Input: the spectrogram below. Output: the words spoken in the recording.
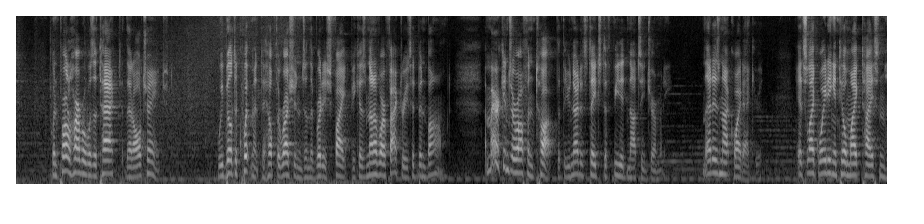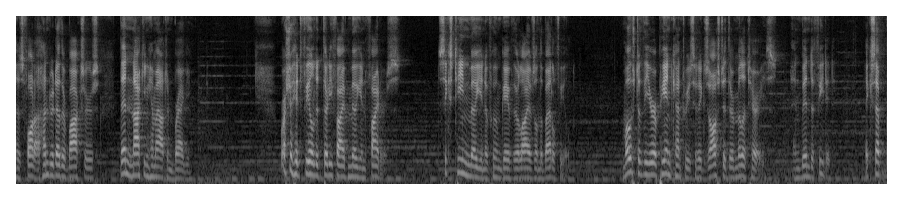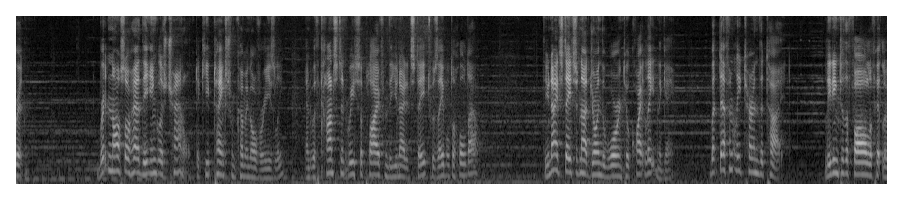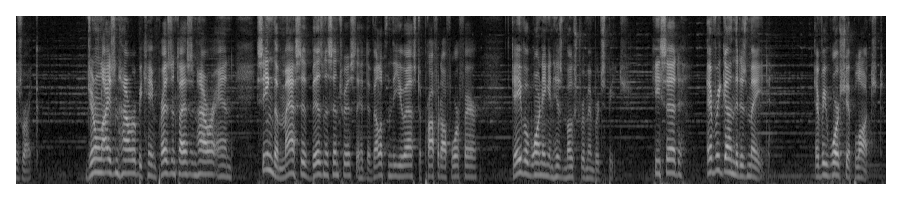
When Pearl Harbor was attacked, that all changed. We built equipment to help the Russians and the British fight because none of our factories had been bombed. Americans are often taught that the United States defeated Nazi Germany. That is not quite accurate. It's like waiting until Mike Tyson has fought a hundred other boxers, then knocking him out and bragging. Russia had fielded 35 million fighters, 16 million of whom gave their lives on the battlefield. Most of the European countries had exhausted their militaries and been defeated, except Britain. Britain also had the English Channel to keep tanks from coming over easily, and with constant resupply from the United States was able to hold out. The United States did not join the war until quite late in the game, but definitely turned the tide, leading to the fall of Hitler's Reich. General Eisenhower became President Eisenhower, and seeing the massive business interests that had developed in the U.S. to profit off warfare, gave a warning in his most remembered speech. He said, Every gun that is made, every warship launched,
